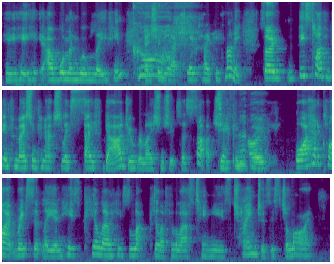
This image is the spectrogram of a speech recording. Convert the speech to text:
He, he, he a woman will leave him and she will actually take his money. So this type of information can actually safeguard your relationships as such. You can Definitely. know, well, I had a client recently and his pillar, his luck pillar for the last 10 years changes this July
